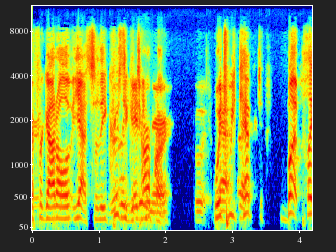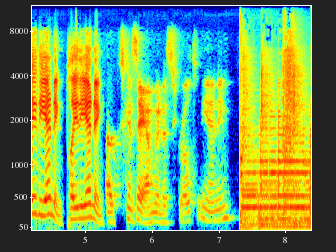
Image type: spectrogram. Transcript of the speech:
I forgot all of yeah, so the acoustic Really guitar part, but- which yeah, we right. kept but play the ending, play the ending. I was gonna say I'm gonna scroll to the ending.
